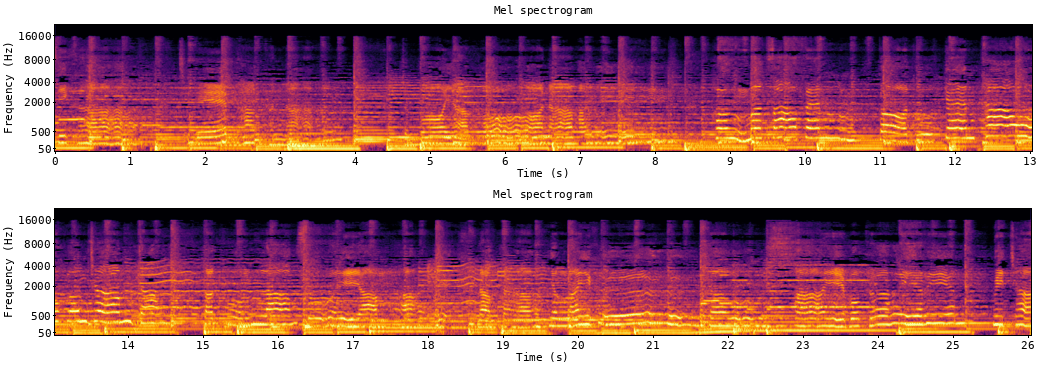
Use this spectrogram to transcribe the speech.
สิขาเจ็บทักขนาจนบ่อยากขอนาภัยเพิ่งมาสาวเป็นก็ถูกแกนเข้ากลมช้ำใจตัดผมล้างสวยยามหายน้ำตายังไหลคือเก่าอายบอกเคยเรียน วิชา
